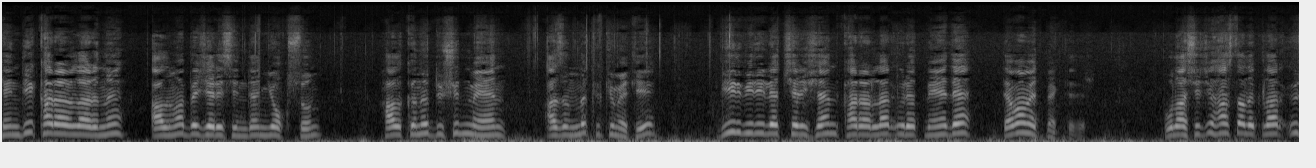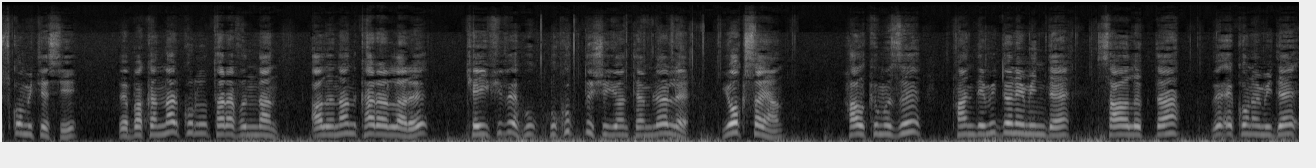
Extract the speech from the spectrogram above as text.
Kendi kararlarını alma becerisinden yoksun, halkını düşünmeyen azınlık hükümeti birbiriyle çelişen kararlar üretmeye de devam etmektedir. Bulaşıcı Hastalıklar Üst Komitesi ve Bakanlar Kurulu tarafından alınan kararları keyfi ve hu- hukuk dışı yöntemlerle yok sayan, halkımızı pandemi döneminde sağlıkta ve ekonomide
